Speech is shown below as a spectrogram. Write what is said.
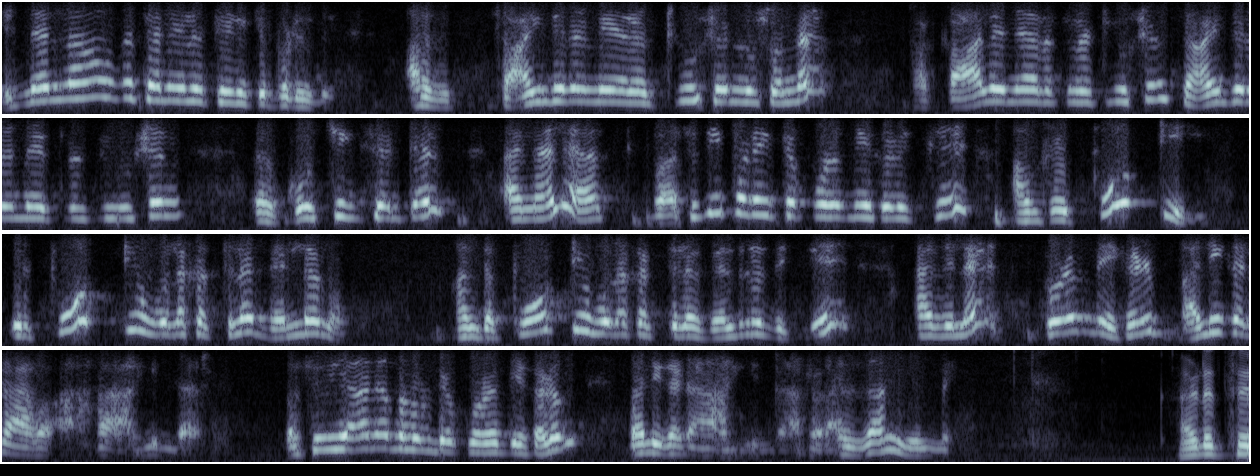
என்னெல்லாம் அவங்க தலையில திணிக்கப்படுது அது சாயந்தர நேரம் டியூஷன் சொன்னா காலை நேரத்துல டியூஷன் சாயந்தர நேரத்துல டியூஷன் கோச்சிங் சென்டர் அதனால வசதி படைத்த குழந்தைகளுக்கு அவர்கள் போட்டி ஒரு போட்டி உலகத்துல வெல்லணும். அந்த போட்டி உலகத்துல வெல்றதுக்கு அதுல குழந்தைகள் பலிகடாக ஆகின்றார்கள். வசதியானவர்களுடைய குழந்தைகளும் பலிகடாக ஆகின்றார்கள் அதுதான் உண்மை. அடுத்து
